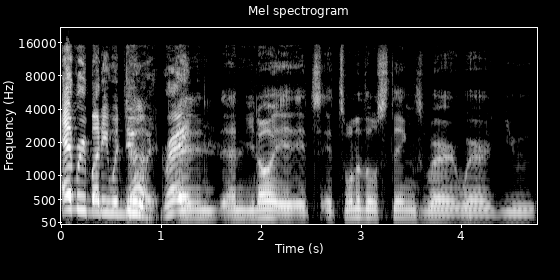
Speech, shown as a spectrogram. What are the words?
everybody would do Yeah, it, right? And and you know, it, it's it's one of those things where where you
